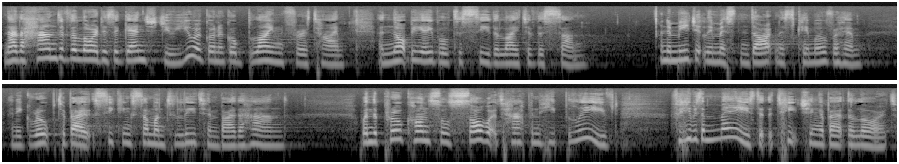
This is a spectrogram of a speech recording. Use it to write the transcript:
Now the hand of the Lord is against you. You are going to go blind for a time and not be able to see the light of the sun. And immediately mist and darkness came over him, and he groped about, seeking someone to lead him by the hand. When the proconsul saw what had happened, he believed, for he was amazed at the teaching about the Lord.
